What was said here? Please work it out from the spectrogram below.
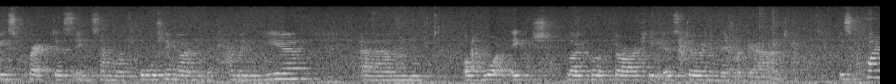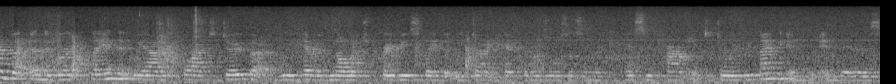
best practice and some reporting over the coming year um, of what each local authority is doing in that regard. There's quite a bit in the group plan that we are required to do, but we have acknowledged previously that we don't have the resources and the capacity currently to do everything, and, and that is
